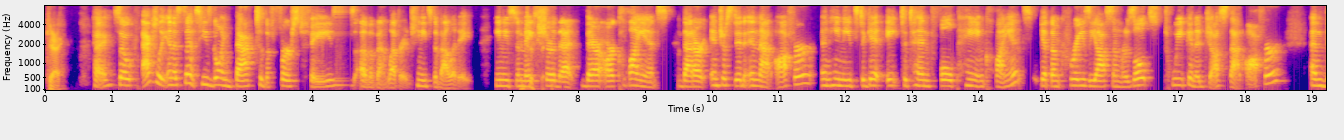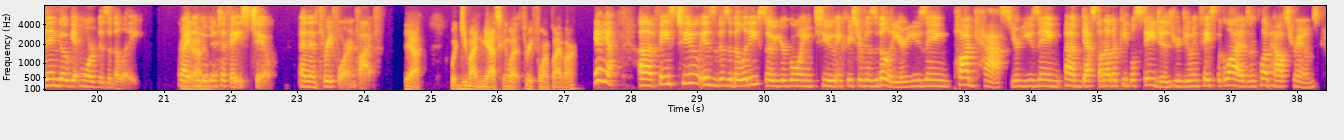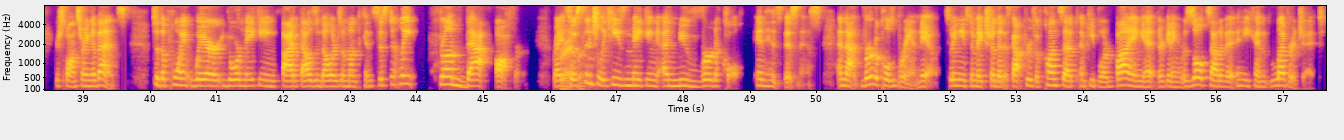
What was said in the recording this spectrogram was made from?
Okay. Okay. So actually, in a sense, he's going back to the first phase of event leverage. He needs to validate. He needs to make sure that there are clients that are interested in that offer, and he needs to get eight to 10 full paying clients, get them crazy awesome results, tweak and adjust that offer, and then go get more visibility, right? And move into phase two, and then three, four, and five. Yeah. What do you mind me asking what three, four, and five are? Yeah, yeah. Uh, phase two is visibility. So you're going to increase your visibility. You're using podcasts. You're using um, guests on other people's stages. You're doing Facebook Lives and Clubhouse rooms. You're sponsoring events to the point where you're making $5,000 a month consistently from that offer, right? Right. so Right. essentially, he's making a new vertical in his business. And that vertical is brand new. So he needs to make sure that it's got proof of concept and people are buying it, they're getting results out of it, and he can leverage it.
